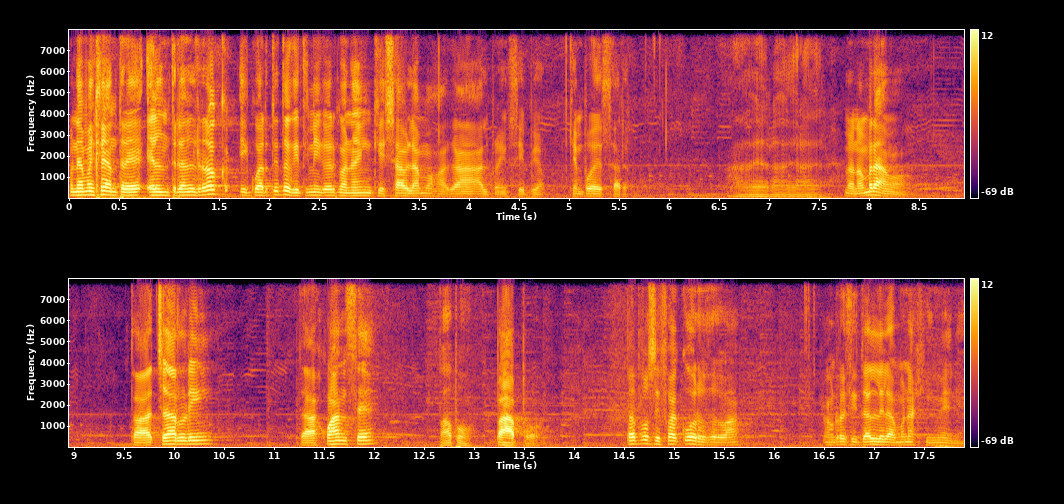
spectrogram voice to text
una mezcla entre, entre el rock y cuarteto que tiene que ver con alguien que ya hablamos acá al principio. ¿Quién puede ser? A ver, a ver, a ver. Lo nombramos. Estaba Charlie, estaba Juanse, Papo. Papo. Papo se fue a Córdoba a un recital de la Mona Jiménez.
